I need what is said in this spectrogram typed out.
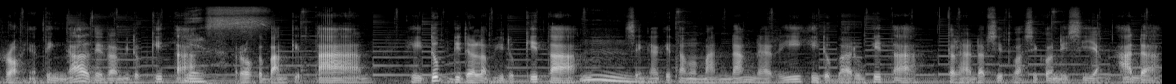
rohnya tinggal di dalam hidup kita yes. roh kebangkitan hidup di dalam hidup kita hmm. sehingga kita memandang dari hidup baru kita terhadap situasi kondisi yang ada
